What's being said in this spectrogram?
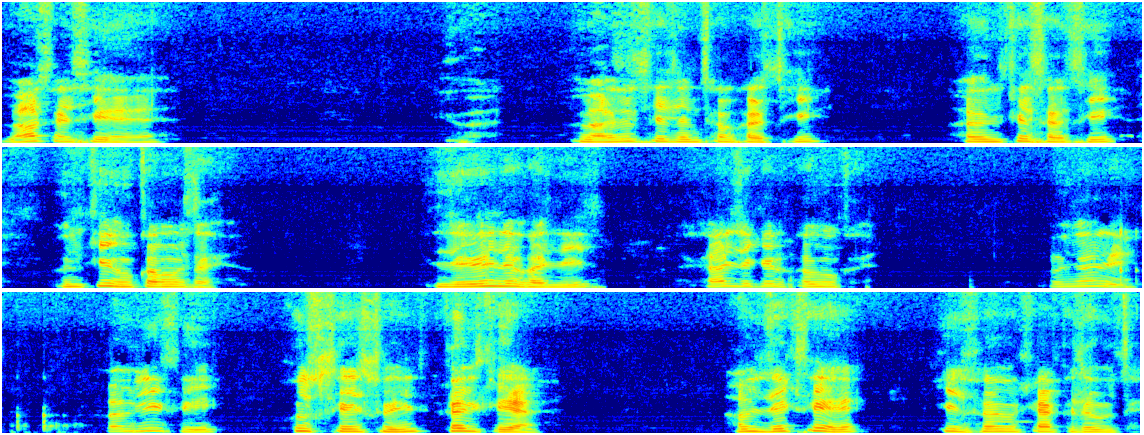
बात ऐसी है भारतीय जनता पार्टी और उनके साथी उनकी हुकूमत है। देवेंद्र फडणवीस राज्य के प्रमुख है। उन्होंने पब्लिकली कुछ स्टेटमेंट कल किया हम देखते हैं कि इस पर क्या कदम उठाए।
